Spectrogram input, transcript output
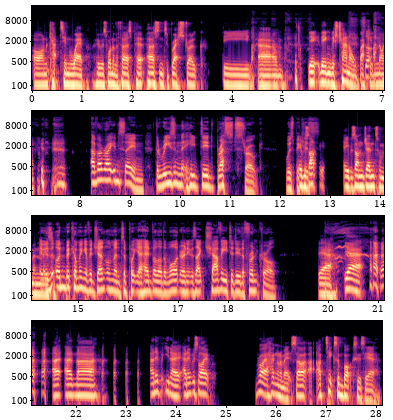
on Captain Webb, who was one of the first per- person to breaststroke the um, the, the English Channel back So- in 90. Am I right in saying the reason that he did breaststroke was It because was un- it was ungentlemanly. it was unbecoming of a gentleman to put your head below the water, and it was like chavvy to do the front crawl. Yeah, yeah, A- and uh, and if you know, and it was like, right, hang on a minute. So I, I've ticked some boxes here.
